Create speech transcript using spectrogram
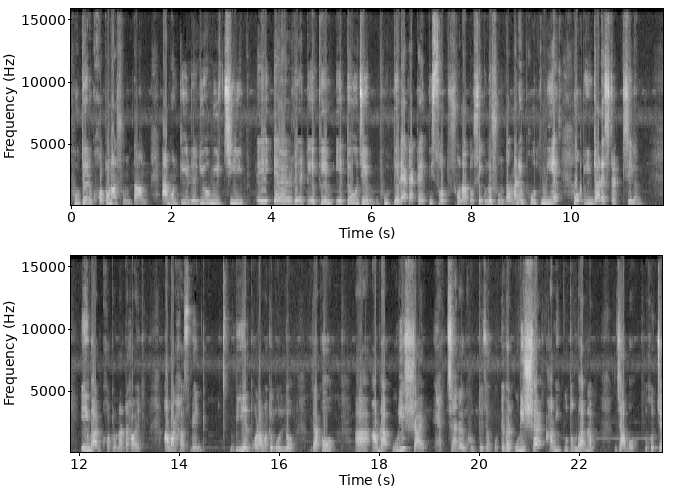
ভূতের ঘটনা শুনতাম, এমনকি radio Mirchi red F M এতেও যে ভূতের এক একটা এপিসোড শোনাতো, সেগুলো শুনতাম মানে ভূত নিয়ে খুব ইন্টারেস্টেড ছিলাম। এইবার ঘটনাটা হয়, আমার হাজবেন্ড বিয়ের পর আমাকে বলল, দেখো আমরা উড়িষ্যায় এক জায়গায় ঘুরতে যাব। এবার উড়িষ্যায় আমি প্রথম ভাবলাম যাব হচ্ছে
